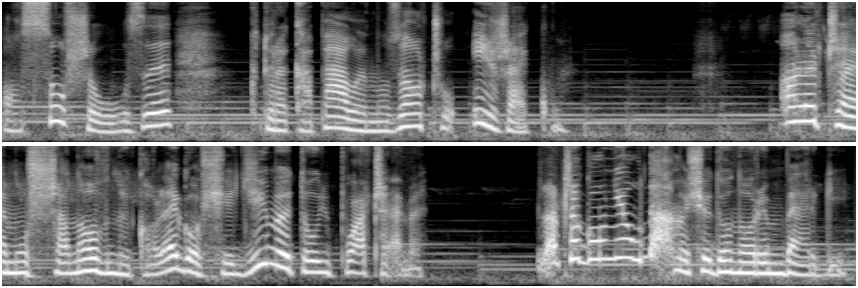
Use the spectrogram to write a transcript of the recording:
osuszył łzy, które kapały mu z oczu i rzekł. Ale czemuż, szanowny kolego, siedzimy tu i płaczemy? Dlaczego nie udamy się do Norymbergi?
